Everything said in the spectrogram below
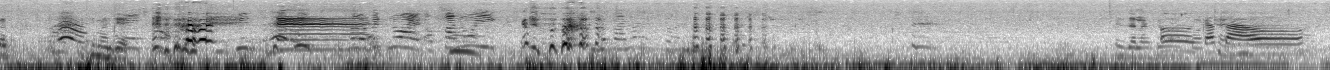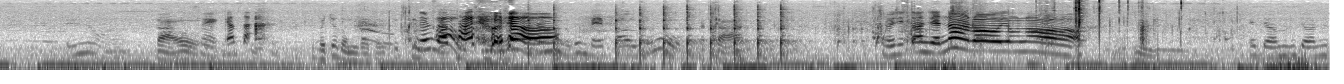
cái thì mà gì Giờ là cái ô cá tàu. Tao này cá tàu. Phải chất đó nó phải nếu sao thái được đâu rồi chỉ toàn trên nó rồi trong nó Bây giờ mình cho nó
